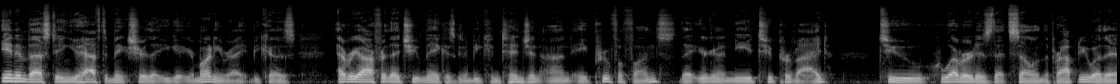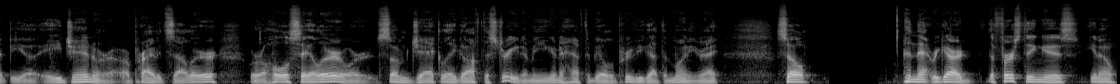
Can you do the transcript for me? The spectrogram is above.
in investing, you have to make sure that you get your money right because – every offer that you make is going to be contingent on a proof of funds that you're going to need to provide to whoever it is that's selling the property, whether it be an agent or a, private seller or a wholesaler or some jackleg off the street. I mean, you're going to have to be able to prove you got the money, right? So in that regard, the first thing is, you know,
